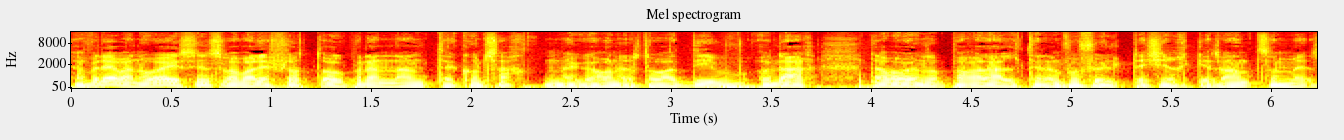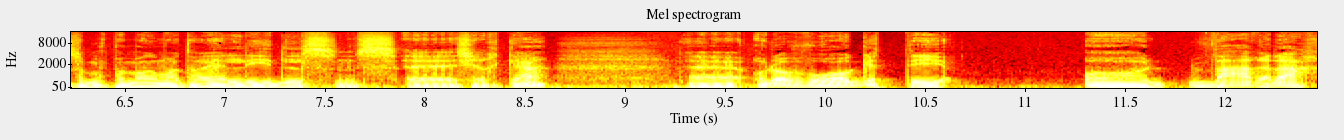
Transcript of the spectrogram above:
Ja, for Det var noe jeg syns var veldig flott også på den nevnte konserten med Garnes. De, og der, der, var jo en sånn parallell til Den forfulgte kirke, sant? Som, som, på mange måter er lidelsens eh, kirke. Eh, og da våget de å være der.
